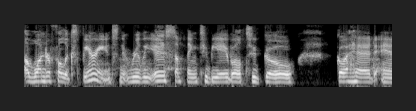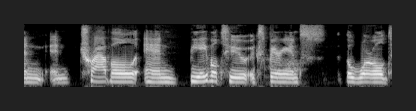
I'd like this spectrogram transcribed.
a wonderful experience. And it really is something to be able to go go ahead and and travel and be able to experience the world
